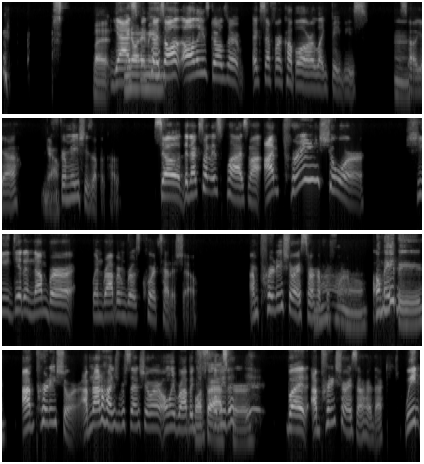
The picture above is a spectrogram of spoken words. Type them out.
but Yes, you know what I because mean. all all these girls are, except for a couple, are like babies. Mm, So yeah. yeah. For me, she's up and coming. So the next one is Plasma. I'm pretty sure she did a number when Robin Rose Quartz had a show. I'm pretty sure I saw her perform. Oh. oh, maybe. I'm pretty sure. I'm not 100% sure. Only Robin have to tell me her. But I'm pretty sure I saw her there. We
